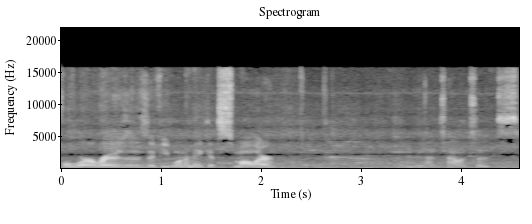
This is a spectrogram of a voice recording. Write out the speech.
four roses if you want to make it smaller. And that's how it sits.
